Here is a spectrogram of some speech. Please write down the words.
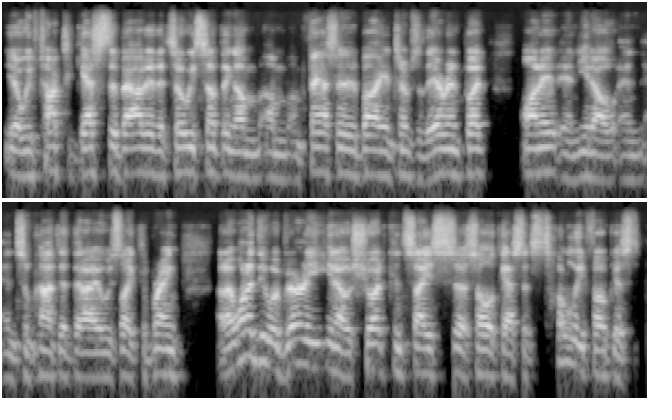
You know, we've talked to guests about it. It's always something I'm, I'm, I'm fascinated by in terms of their input on it, and you know, and and some content that I always like to bring. And I want to do a very you know short, concise uh, solo cast that's totally focused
